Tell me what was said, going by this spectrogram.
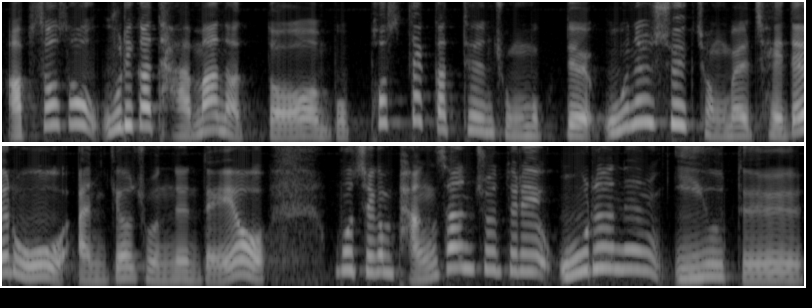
앞서서 우리가 담아놨던 뭐 포스텍 같은 종목들 오늘 수익 정말 제대로 안겨줬는데요. 뭐 지금 방산주들이 오르는 이유들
